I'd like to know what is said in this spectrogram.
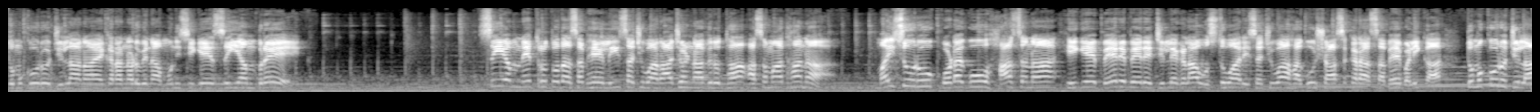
ತುಮಕೂರು ಜಿಲ್ಲಾ ನಾಯಕರ ನಡುವಿನ ಮುನಿಸಿಗೆ ಸಿಎಂ ಬ್ರೇಕ್. ಸಿಎಂ ನೇತೃತ್ವದ ಸಭೆಯಲ್ಲಿ ಸಚಿವ ರಾಜಣ್ಣ ವಿರುದ್ಧ ಅಸಮಾಧಾನ. ಮೈಸೂರು, ಕೊಡಗು, ಹಾಸನ, ಹೀಗೆ ಬೇರೆ ಬೇರೆ ಜಿಲ್ಲೆಗಳ ಉಸ್ತುವಾರಿ ಸಚಿವ ಹಾಗೂ ಶಾಸಕರ ಸಭೆ ಬಳಿಕ ತುಮಕೂರು ಜಿಲ್ಲಾ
